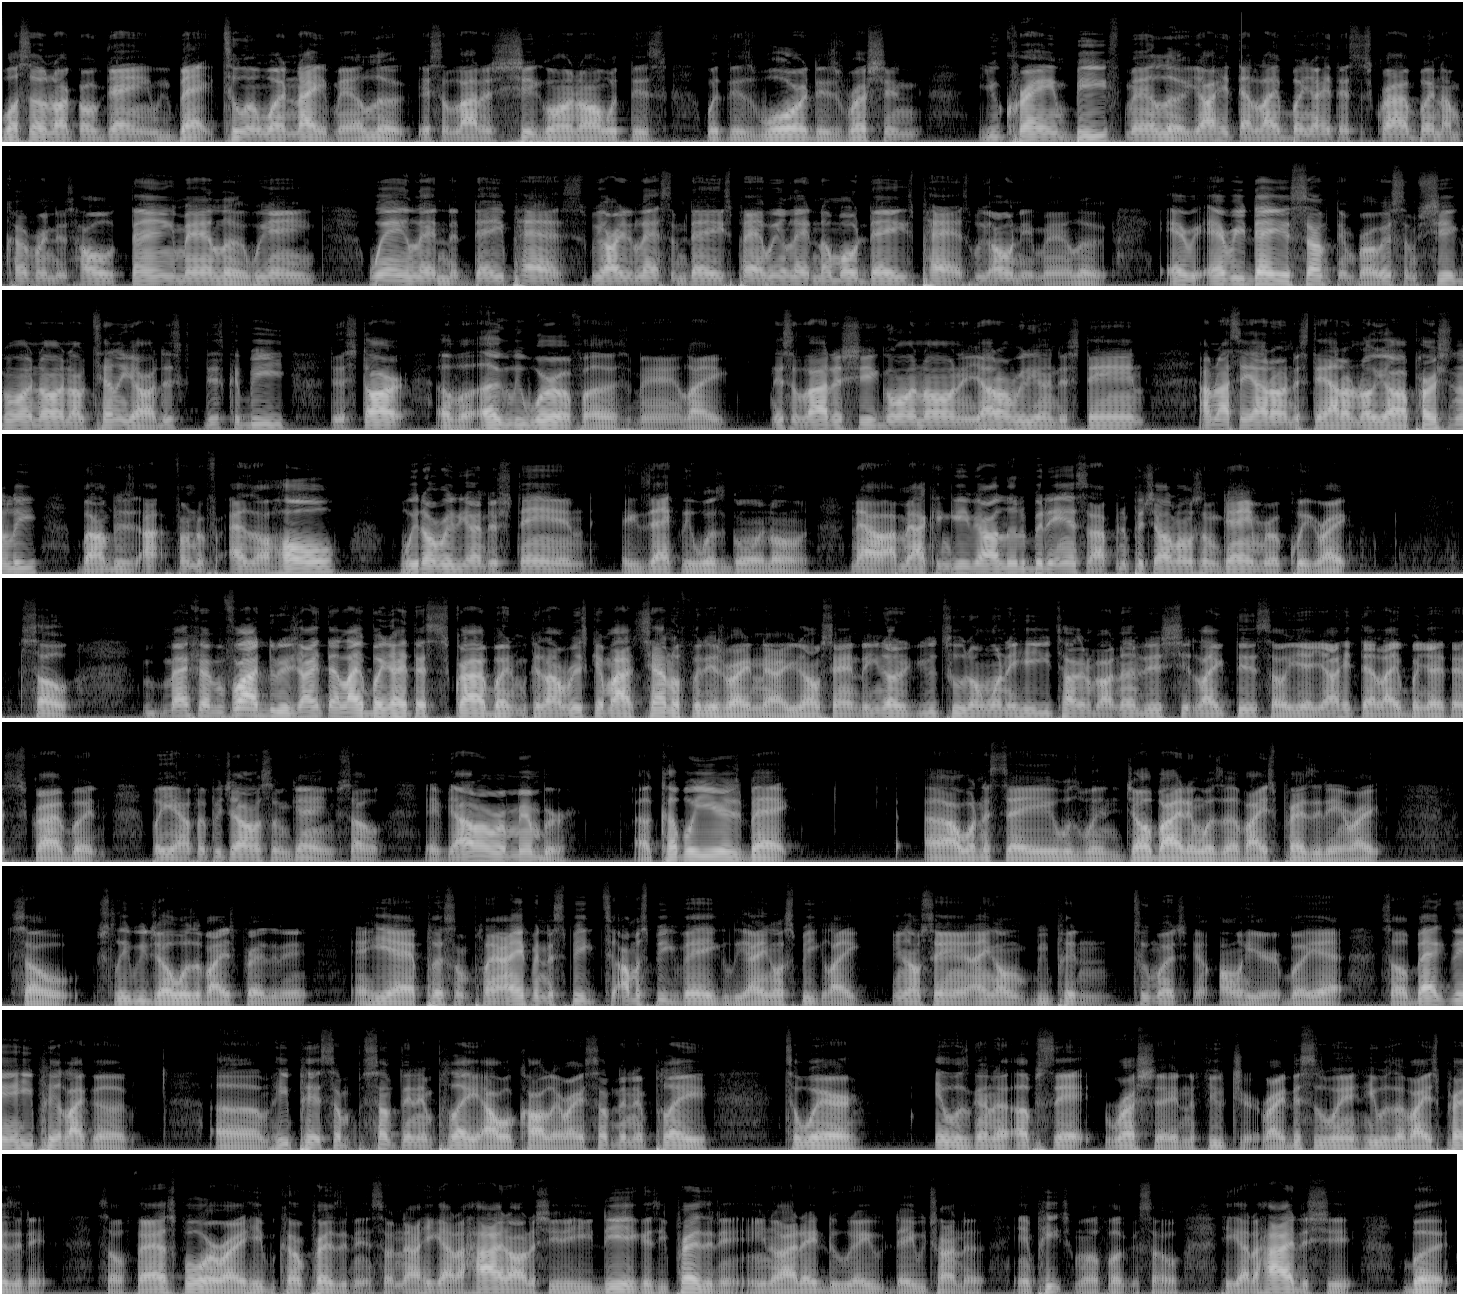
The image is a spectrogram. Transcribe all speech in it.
What's up, Narko Gang? We back two in one night, man. Look, it's a lot of shit going on with this with this war, this Russian Ukraine beef, man. Look, y'all hit that like button, y'all hit that subscribe button. I'm covering this whole thing, man. Look, we ain't we ain't letting the day pass. We already let some days pass. We ain't letting no more days pass. We own it, man. Look, every every day is something, bro. It's some shit going on. I'm telling y'all, this this could be the start of an ugly world for us, man. Like, there's a lot of shit going on, and y'all don't really understand. I'm not saying y'all don't understand. I don't know y'all personally, but I'm just I, from the as a whole, we don't really understand exactly what's going on. Now, I mean, I can give y'all a little bit of insight. I'm gonna put y'all on some game real quick, right? So, matter of fact, before I do this, y'all hit that like button, y'all hit that subscribe button because I'm risking my channel for this right now. You know what I'm saying? You know, YouTube don't want to hear you talking about none of this shit like this. So yeah, y'all hit that like button, y'all hit that subscribe button. But yeah, I'm gonna put y'all on some games. So if y'all don't remember, a couple years back, uh, I want to say it was when Joe Biden was a vice president, right? So Sleepy Joe was a vice president, and he had put some plan. I ain't finna speak. To, I'm gonna speak vaguely. I ain't gonna speak like you know what I'm saying. I ain't gonna be putting too much on here, but yeah. So back then he put like a, um, he put some something in play. I would call it right, something in play, to where it was gonna upset Russia in the future, right? This is when he was a vice president. So fast forward, right? He become president. So now he gotta hide all the shit that he did because he president. And you know how they do? They they be trying to impeach motherfuckers. So he gotta hide the shit. But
